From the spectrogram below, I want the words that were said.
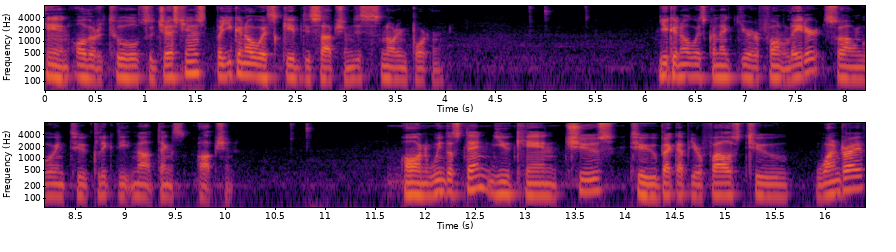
and other tool suggestions, but you can always skip this option. This is not important. You can always connect your phone later, so I'm going to click the not thanks option. On Windows 10, you can choose to backup your files to OneDrive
